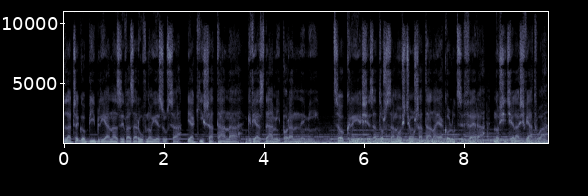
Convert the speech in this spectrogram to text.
dlaczego Biblia nazywa zarówno Jezusa, jak i szatana gwiazdami porannymi. Co kryje się za tożsamością szatana jako Lucyfera, nosiciela światła,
